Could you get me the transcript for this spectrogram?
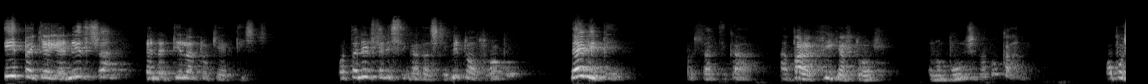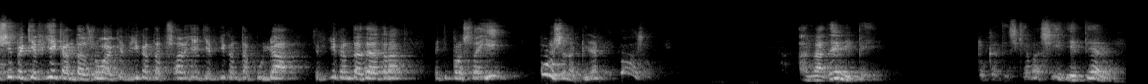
Είπε και γεννήθησαν ενετήλατο και εκτίσησαν. Όταν ήρθε στην κατασκευή του ανθρώπου, δεν είπε προστακτικά να παραχθεί κι αυτός, ενώ μπορούσε να το κάνει. Όπως είπε και βγήκαν τα ζώα και βγήκαν τα ψάρια και βγήκαν τα πουλιά και βγήκαν τα δέντρα με την προσταγή, μπορούσε να πει να ο άνθρωπος. Αλλά δεν είπε. Το κατασκεύασε ιδιαίτερο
